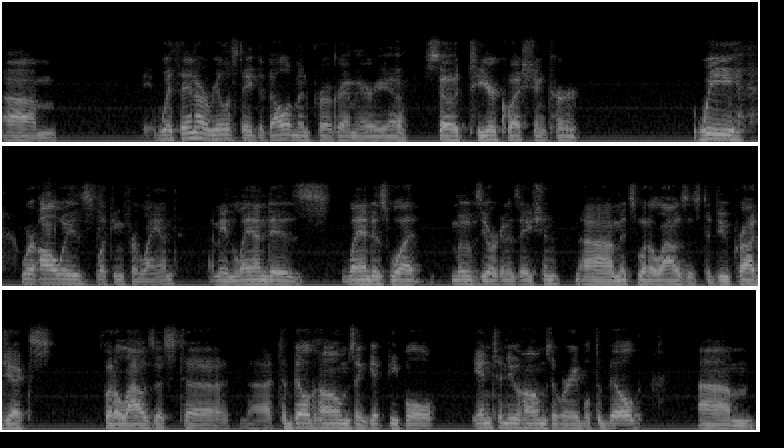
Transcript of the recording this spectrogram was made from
Um, within our real estate development program area. So to your question, Kurt, we we're always looking for land. I mean, land is land is what moves the organization. Um, it's what allows us to do projects. What allows us to uh, to build homes and get people into new homes that we're able to build. Um,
